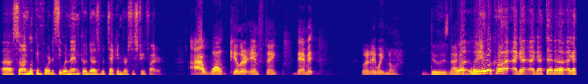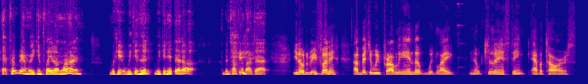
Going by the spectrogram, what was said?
Uh, so I'm looking forward to see what Namco does with Tekken versus Street Fighter. I want Killer Instinct. Damn it! What are they waiting on? Dude is not. Well, well, you know back. what, Carl? I I got I got that uh, I got that program where you can play it online. We could we could hit we could hit that up. I've been talking about that. You know, to be funny, I bet you we probably end up with like you know Killer Instinct avatars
